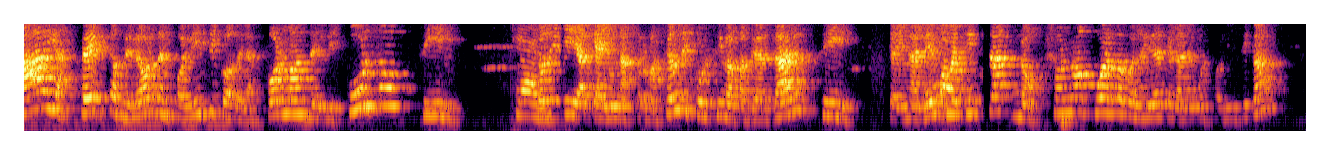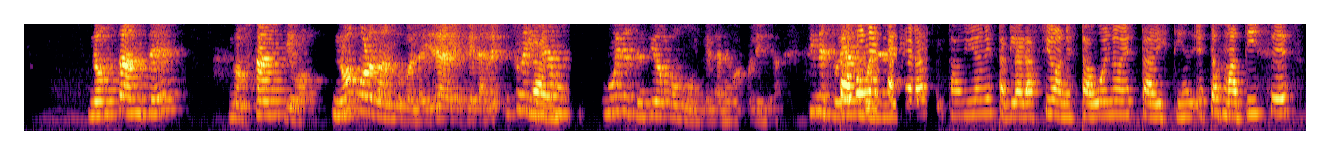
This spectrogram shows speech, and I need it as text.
¿Hay aspectos del orden político de las formas del discurso? Sí. Yo diría que hay una formación discursiva patriarcal, sí. Que hay una lengua machista, no. Yo no acuerdo con la idea de que la lengua es política. No obstante, no obstante, digo, no acordando con la idea de que la lengua, es una idea muy de sentido común que la lengua es política. Sin estudiar está, bien esta aclaración, está bueno esta estos matices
